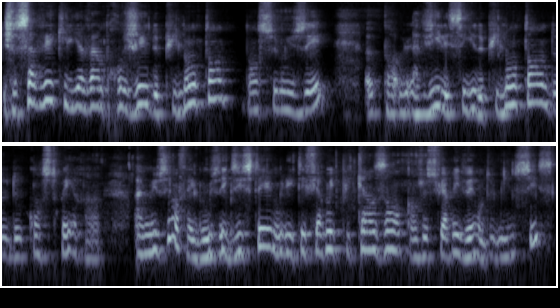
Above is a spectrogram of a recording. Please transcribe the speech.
Je savais qu'il y avait un projet depuis longtemps dans ce musée. Euh, la ville essayait depuis longtemps de, construire un, musée. Enfin, le musée existait, mais il était fermé depuis 15 ans quand je suis arrivée en 2006.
